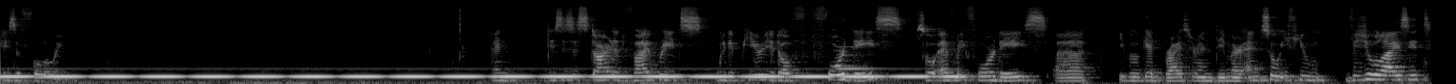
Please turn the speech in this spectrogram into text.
is the following. And this is a star that vibrates with a period of four days. So every four days, uh, it will get brighter and dimmer. And so if you visualize it,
